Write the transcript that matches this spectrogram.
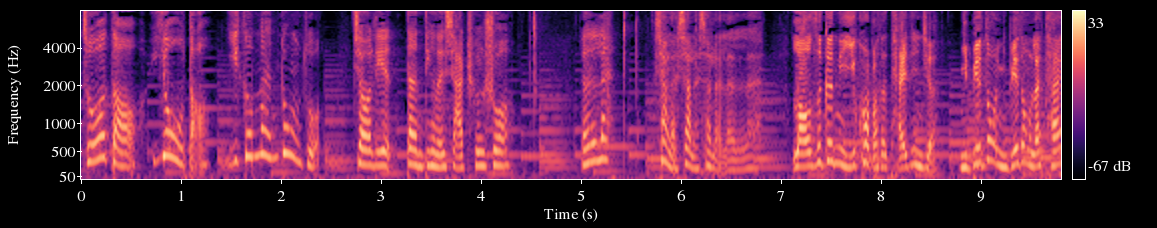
左倒右倒，一个慢动作。教练淡定的下车说：“来来来，下来下来下来，来来来，老子跟你一块把他抬进去。你别动，你别动，来抬。”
